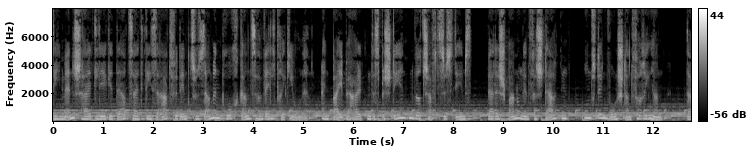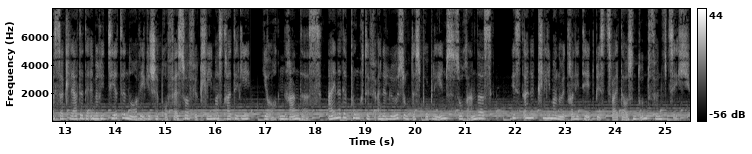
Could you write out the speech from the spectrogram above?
Die Menschheit lege derzeit die Saat für den Zusammenbruch ganzer Weltregionen. Ein Beibehalten des bestehenden Wirtschaftssystems werde Spannungen verstärken und den Wohlstand verringern. Das erklärte der emeritierte norwegische Professor für Klimastrategie Jorgen Randers. Einer der Punkte für eine Lösung des Problems, so Randers, ist eine Klimaneutralität bis 2050.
